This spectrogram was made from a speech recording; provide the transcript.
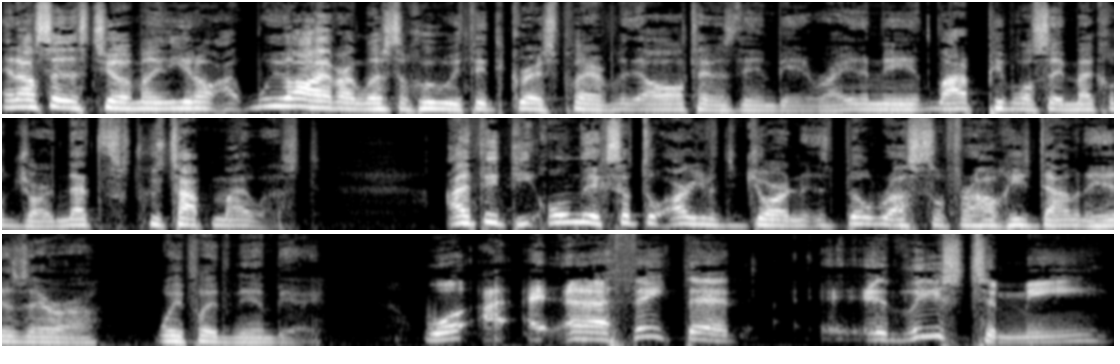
And I'll say this too. I mean, you know, we all have our list of who we think the greatest player of all time is the NBA, right? I mean, a lot of people will say Michael Jordan. That's who's top of my list. I think the only acceptable argument to Jordan is Bill Russell for how he's dominated his era when he played in the NBA. Well, I, and I think that, at least to me,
